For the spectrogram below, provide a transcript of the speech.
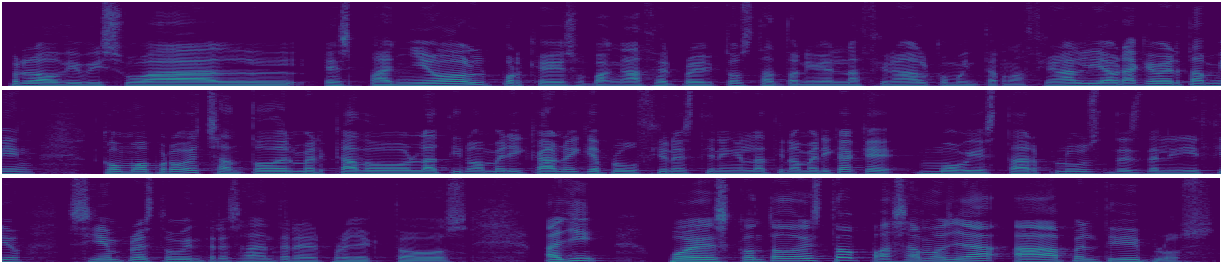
pero el audiovisual español, porque eso van a hacer proyectos tanto a nivel nacional como internacional y habrá que ver también cómo aprovechan todo el mercado latinoamericano y qué producciones tienen en Latinoamérica, que Movistar Plus desde el inicio siempre estuvo interesada en tener proyectos allí. Pues con todo esto pasamos ya a Apple TV Plus.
